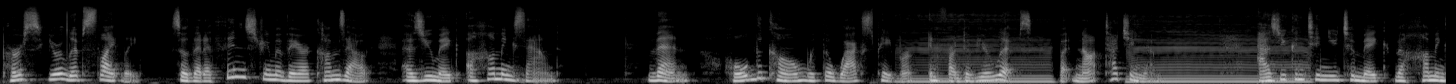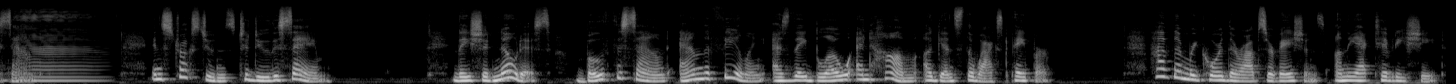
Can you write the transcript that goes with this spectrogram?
Purse your lips slightly so that a thin stream of air comes out as you make a humming sound. Then, hold the comb with the waxed paper in front of your lips, but not touching them, as you continue to make the humming sound. Instruct students to do the same. They should notice both the sound and the feeling as they blow and hum against the waxed paper. Have them record their observations on the activity sheet.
